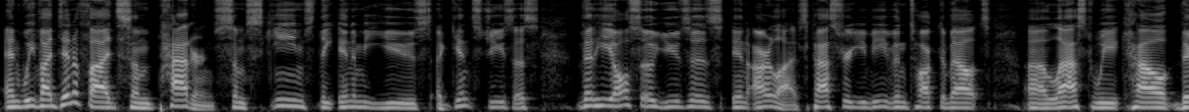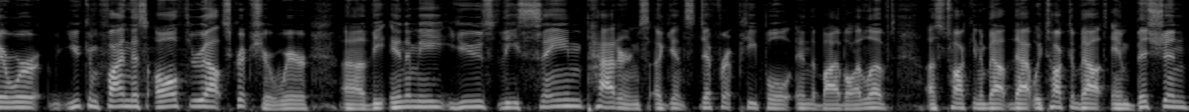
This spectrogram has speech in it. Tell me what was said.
And we've identified some patterns, some schemes the enemy used against Jesus that he also uses in our lives. Pastor, you've even talked about uh, last week how there were, you can find this all throughout Scripture where uh, the enemy used these same patterns against different people in the Bible. I loved us talking about that. We talked about ambition,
